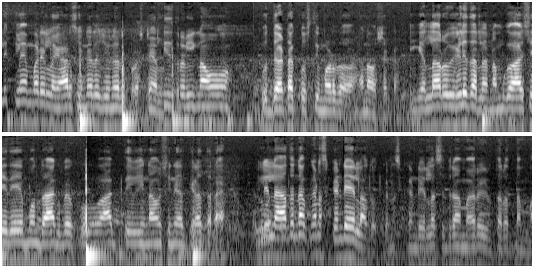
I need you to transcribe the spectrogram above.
ನಾವೆಲ್ಲಿ ಕ್ಲೇಮ್ ಮಾಡಿಲ್ಲ, ಯಾರು ಸೀನಿಯರ್ ಜೂನಿಯರ್ ಪ್ರಶ್ನೆ ಅಲ್ಲ ಇದರಲ್ಲಿ ನಾವು ಗುದ್ದಾಟ ಕುಸ್ತಿ ಮಾಡೋದು ಅನವಶ್ಯಕ. ಈಗ ಎಲ್ಲರೂ ಹೇಳಿದಾರಲ್ಲ, ನಮಗೂ ಆಸೆ ಇದೆ, ಮುಂದೆ ಆಗಬೇಕು, ಆಗ್ತೀವಿ, ನಾವು ಸೀನಿಯರ್ ಅಂತ ಹೇಳ್ತಾರೆ. ಇಲ್ಲ ಅದನ್ನು ಇಲ್ಲ ಅದು. ಕನಸ್ಕೊಂಡೇ ಕಂಡೇ ಇಲ್ಲ ಸಿದ್ದರಾಮಯ್ಯ ಅವರು ಇರ್ತಾರದು ನಮ್ಮ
